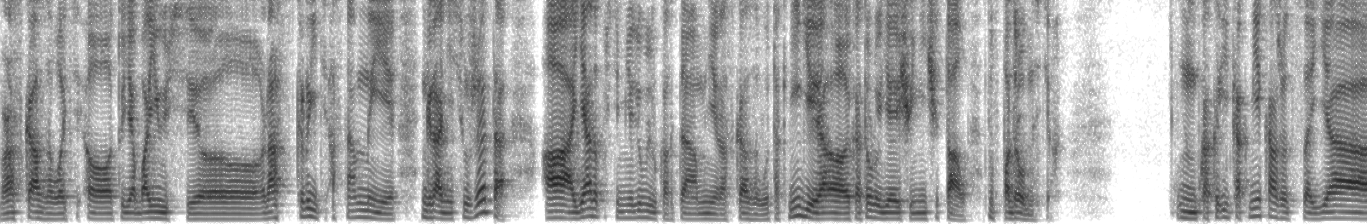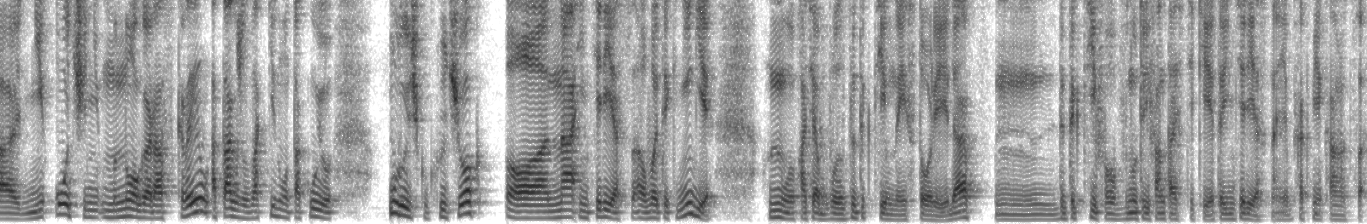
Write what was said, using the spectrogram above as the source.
рассказывать, э, то я боюсь э, раскрыть основные грани сюжета. А я, допустим, не люблю, когда мне рассказывают о книге, э, которую я еще не читал, ну, в подробностях. Как, и как мне кажется, я не очень много раскрыл, а также закинул такую удочку, крючок на интерес в этой книге, ну, хотя бы вот с детективной историей, да, детектив внутри фантастики, это интересно, как мне кажется.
